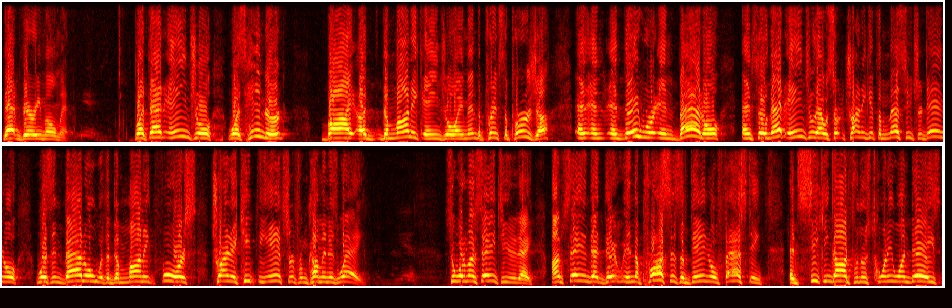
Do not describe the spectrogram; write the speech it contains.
that very moment. But that angel was hindered by a demonic angel, amen, the prince of Persia, and, and, and they were in battle. And so that angel that was trying to get the message to Daniel was in battle with a demonic force trying to keep the answer from coming his way. So, what am I saying to you today? I'm saying that in the process of Daniel fasting and seeking God for those 21 days,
